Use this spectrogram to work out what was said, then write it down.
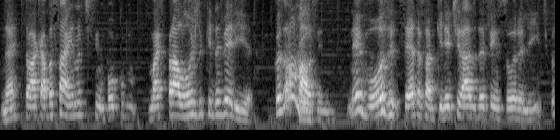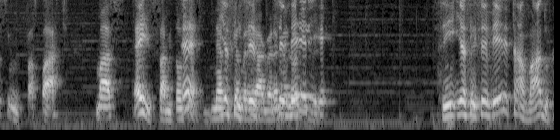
né? Então acaba saindo, assim, um pouco mais para longe do que deveria. Coisa normal, Sim. assim, nervoso, etc, sabe? Queria tirar do defensor ali, tipo assim, faz parte. Mas é isso, sabe? Então, é, nessa assim, cê, agora é vê ele... Sim, e assim, você vê ele travado,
